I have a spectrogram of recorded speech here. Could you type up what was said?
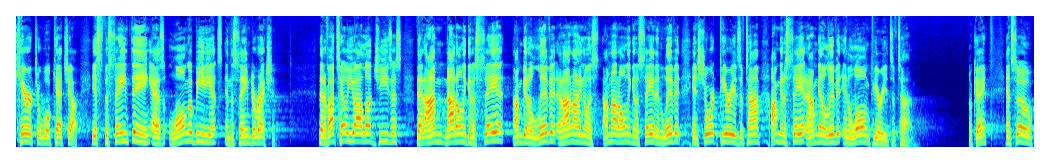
character will catch up. It's the same thing as long obedience in the same direction. That if I tell you I love Jesus, that I'm not only going to say it, I'm going to live it, and I'm not, to, I'm not only going to say it and live it in short periods of time, I'm going to say it and I'm going to live it in long periods of time. Okay? And so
